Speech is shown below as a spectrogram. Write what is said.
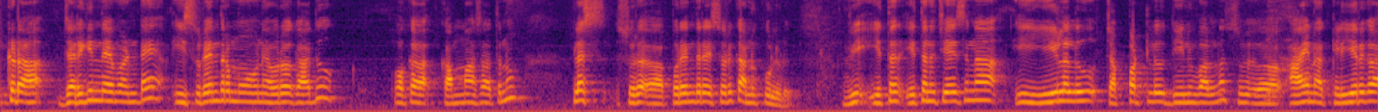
ఇక్కడ జరిగింది ఏమంటే ఈ సురేంద్ర మోహన్ ఎవరో కాదు ఒక కమ్మాసాతను ప్లస్ సుర పురేంద్రేశ్వరికి అనుకూలుడు. వి ఇతను ఇతను చేసిన ఈ ఈలలు చప్పట్లు దీని వలన సు- ఆయన క్లియర్గా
